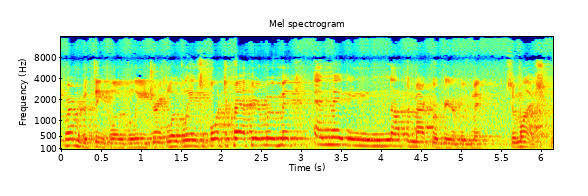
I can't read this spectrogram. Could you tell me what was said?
Remember to think locally, drink locally, and support the craft beer movement, and maybe not the macro beer movement so much.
